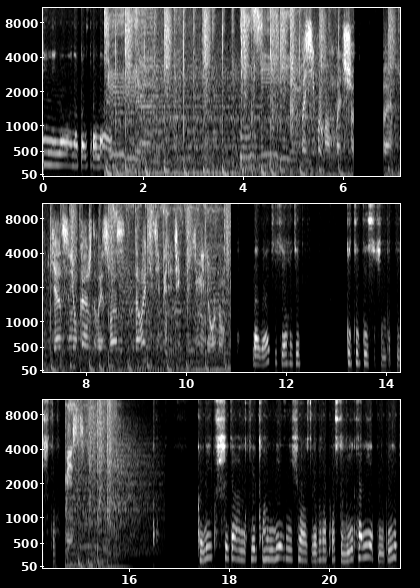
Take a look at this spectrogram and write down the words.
Миллиона, поздравляю. Спасибо вам большое. Я оценил каждого из вас. Давайте теперь идти к 5 миллионам Да, давайте теперь ради 5000 подписчиков. вместе. Клип шикарный, клип бомбезный, еще раз говорю, просто великолепный клип.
